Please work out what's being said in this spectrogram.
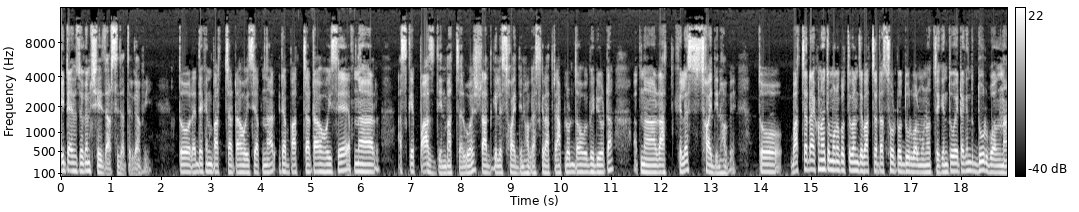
এইটাই হচ্ছে এখন সেই জার্সি জাতের গাভী। তো দেখেন, বাচ্চাটা হয়েছে আপনার, এটা বাচ্চাটা হয়েছে আপনার আজকে পাঁচ দিন বাচ্চার বয়স, রাত গেলে ছয় দিন হবে। আজকে রাত্রে আপলোড দেওয়া হবে ভিডিওটা, আপনার রাত গেলে ছয় দিন হবে। তো বাচ্চাটা এখন হয়তো মনে করতে পারেন যে বাচ্চাটা ছোট, দুর্বল মনে হচ্ছে, কিন্তু এটা কিন্তু দুর্বল না।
